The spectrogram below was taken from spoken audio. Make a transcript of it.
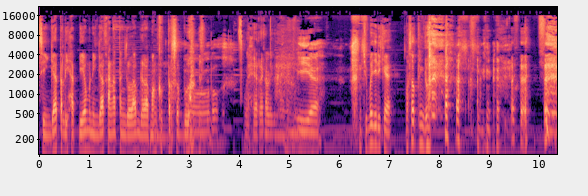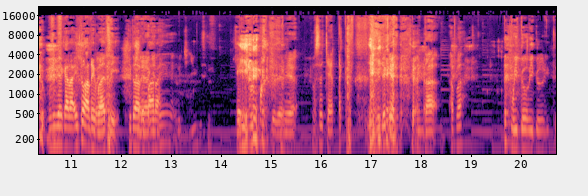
Sehingga terlihat dia meninggal karena tenggelam dalam mangkuk tersebut. Oh, Lehernya kali kena iya. Cuma jadi kayak masa tenggelam. meninggal karena itu aneh banget sih. Itu aneh parah. Bayanginnya lucu juga sih Kayak Iya. gitu. Maksudnya cetek kan Jadi dia kayak minta apa Wiggle-wiggle gitu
